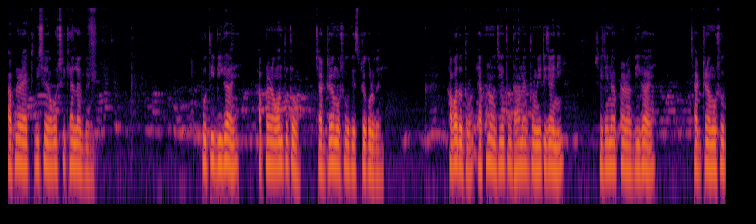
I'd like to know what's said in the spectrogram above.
আপনারা একটি বিষয়ে অবশ্যই খেয়াল রাখবেন। প্রতি বিঘায় আপনারা অন্তত চার ড্রাম ওষুধ স্প্রে করবেন। আপাতত এখনও যেহেতু ধান একদম এটে যায়নি সেই জন্য আপনারা বিঘায় চার ড্রাম ওষুধ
